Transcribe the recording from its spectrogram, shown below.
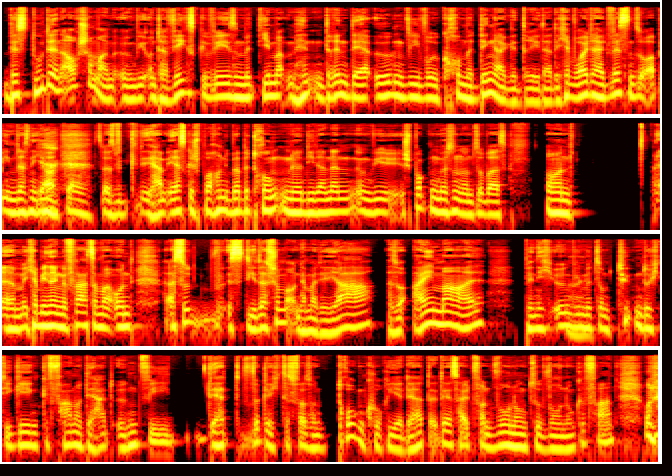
Bist du denn auch schon mal irgendwie unterwegs gewesen mit jemandem hinten drin, der irgendwie wohl krumme Dinger gedreht hat? Ich wollte halt wissen, so ob ihm das nicht Ja, auch, also wir haben erst gesprochen über Betrunkene, die dann, dann irgendwie spucken müssen und sowas. Und ähm, ich habe ihn dann gefragt, sag mal, und hast du, ist dir das schon mal? Und er meinte, ja, also einmal bin ich irgendwie Nein. mit so einem Typen durch die Gegend gefahren und der hat irgendwie, der hat wirklich, das war so ein Drogenkurier, der hat, der ist halt von Wohnung zu Wohnung gefahren und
